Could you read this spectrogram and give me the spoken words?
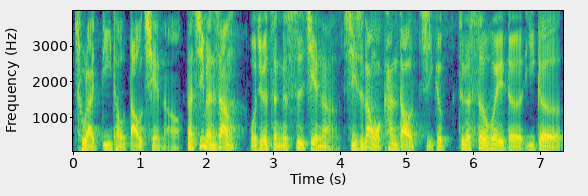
出来低头道歉了哦。那基本上，我觉得整个事件呢，其实让我看到几个这个社会的一个。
